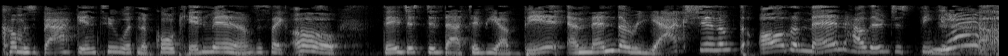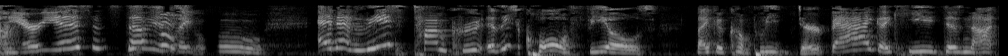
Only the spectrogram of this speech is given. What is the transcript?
comes back into with Nicole Kidman, I'm just like, oh, they just did that to be a bit, and then the reaction of the, all the men, how they're just thinking yeah. serious and stuff. Yes. It's like, ooh. and at least Tom Cruise, at least Cole feels like a complete dirtbag. Like he does not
